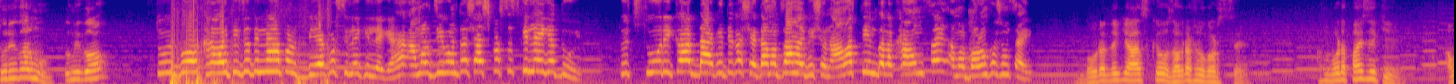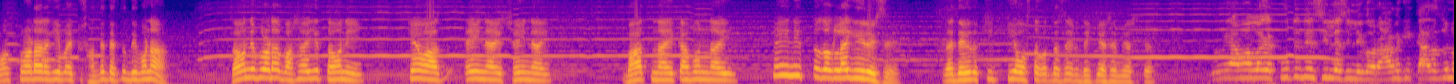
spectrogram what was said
চুরি করব? তুমি গো? তুই বউ খাওয়াইতে যদি না পার বিয়ে করছিলে কি লেগে হ্যাঁ? আমার জীবনটা শেষ করছিস কি লেগে তুই? তুই চুরি কর ডাকাতি কর সেটা আমার জানাই বিষয় না। আমার তিন বেলা খাওয়াম চাই আমার বরং ফসম চাই। বউটা দেখি আজ কেউ ঝগড়া শুরু করছে। আসলে বউটা পাইছে কি? আমার পোলাটা কি বা একটু শান্তি দেখতে দিব না? যখনই পোলাটা বাসায় গিয়ে তখনই কেউ আজ এই নাই সেই নাই ভাত নাই কাপড় নাই এই নিত্য জগ লাগিয়ে রয়েছে যাই দেখি তো কি কি অবস্থা করতেছে একটু দেখি আসে আমি আজকে। তুমি আমার লগে প্রতিদিন সিলে সিলি করো আমি কি কাজের জন্য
